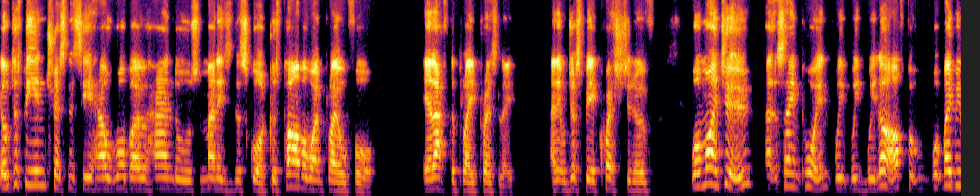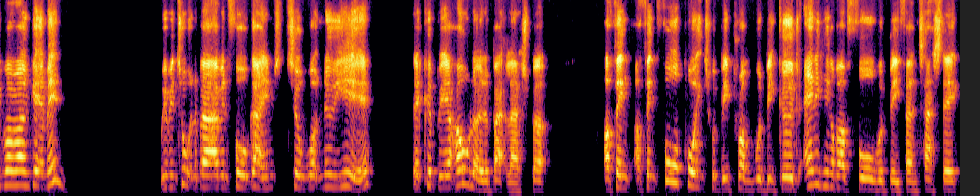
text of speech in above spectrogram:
It'll just be interesting to see how Robbo handles manages the squad because Palmer won't play all four. He'll have to play Pressley, and it will just be a question of. Well, mind you, at the same point, we, we, we laugh, but maybe we won't get him in. We've been talking about having four games until what New Year. There could be a whole load of backlash, but I think I think four points would be prom- would be good. Anything above four would be fantastic,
